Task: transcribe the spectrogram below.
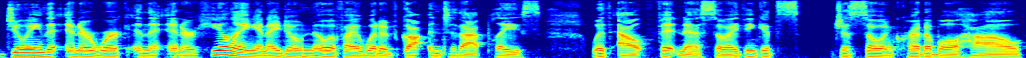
doing the inner work and the inner healing. And I don't know if I would have gotten to that place without fitness. So I think it's just so incredible how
